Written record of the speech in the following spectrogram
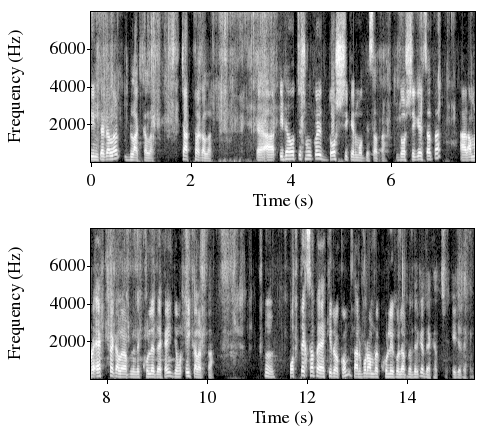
তিনটা কালার ব্ল্যাক কালার চারটা কালার আর এটা হচ্ছে শঙ্করের দশ শিকের মধ্যে ছাতা। দশ শিকের ছাতা। আর আমরা একটা কালার আপনাদের খুলে দেখাই, যেমন এই কালারটা হুম। প্রত্যেক ছাতা একই রকম। তারপর আমরা খুলে খুলে আপনাদেরকে দেখাচ্ছি। এই যে দেখেন।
